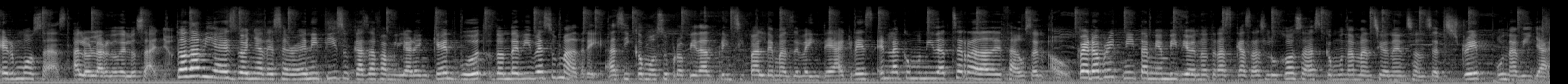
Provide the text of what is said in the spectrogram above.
hermosas a lo largo de los años. Todavía es dueña de Serenity, su casa familiar en Kentwood, donde vive su madre, así como su propiedad principal de más de 20 acres en la comunidad cerrada de Thousand Oaks. Pero Britney también vivió en otras casas lujosas, como una mansión en Sunset Strip, una villa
